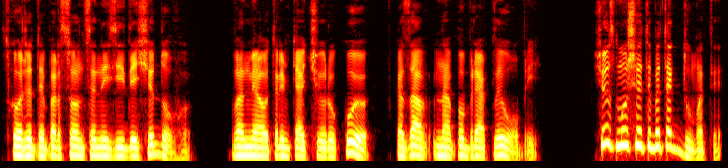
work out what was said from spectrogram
Схоже, тепер сонце не зійде ще довго. Ван Мяо тремтячою рукою вказав на побряклий обрій. Що змушує тебе так думати?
